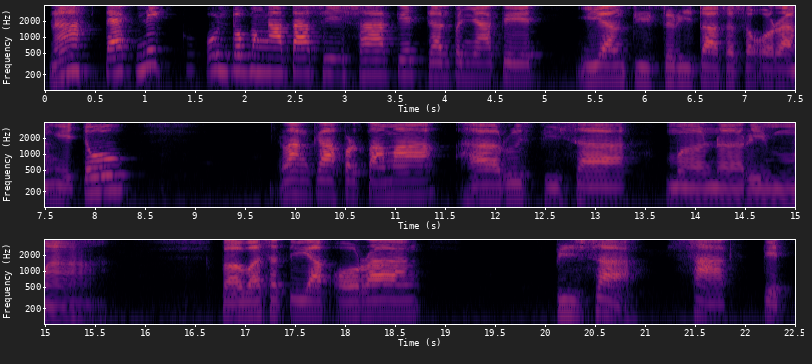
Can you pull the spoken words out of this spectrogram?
Nah, teknik untuk mengatasi sakit dan penyakit yang diderita seseorang itu langkah pertama harus bisa menerima bahwa setiap orang bisa sakit.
